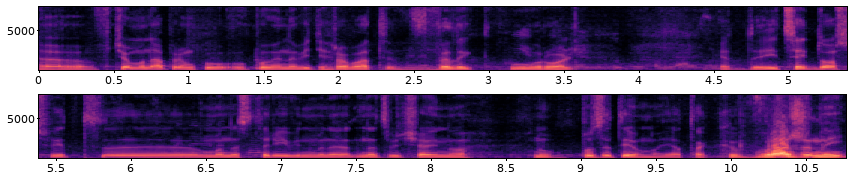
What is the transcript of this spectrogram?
е, в цьому напрямку повинна відігравати велику роль. І цей досвід е, в монастирі він мене надзвичайно ну, позитивно. Я так вражений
